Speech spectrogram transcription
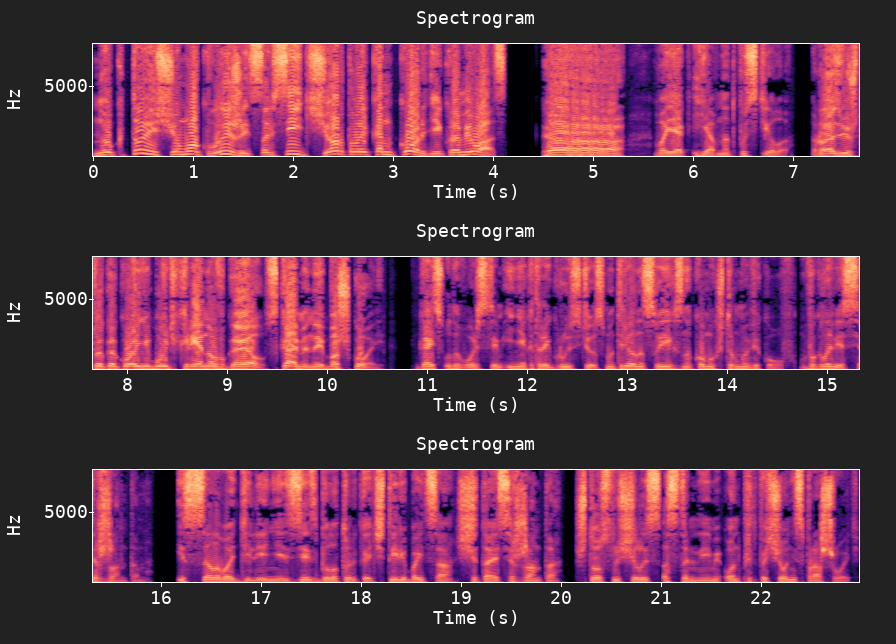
«Ну кто еще мог выжить со всей чертовой Конкордии, кроме вас?» «Ха-ха-ха!» — вояк явно отпустила. «Разве что какой-нибудь хренов Гэл с каменной башкой!» Гай с удовольствием и некоторой грустью смотрел на своих знакомых штурмовиков во главе с сержантом. Из целого отделения здесь было только четыре бойца, считая сержанта. Что случилось с остальными, он предпочел не спрашивать.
